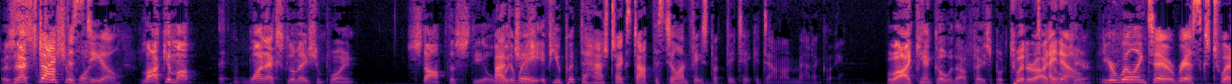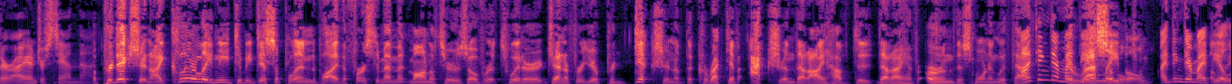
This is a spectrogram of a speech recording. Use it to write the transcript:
There's an Stop the point. steal. Lock him up. One exclamation point. Stop the steal. By the way, is- if you put the hashtag stop the steal on Facebook, they take it down automatically. Well, I can't go without Facebook. Twitter, I don't know. care. You're willing to risk Twitter. I understand that. A prediction. I clearly need to be disciplined by the First Amendment monitors over at Twitter. Jennifer, your prediction of the corrective action that I have to, that I have earned this morning with that. I think there might be a label. tweet. I think there might be A a label.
